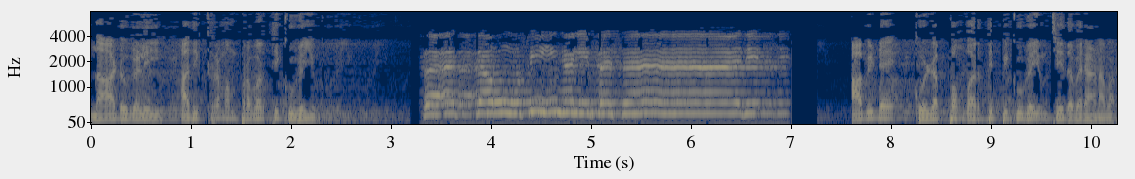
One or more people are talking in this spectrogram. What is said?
നാടുകളിൽ അതിക്രമം പ്രവർത്തിക്കുകയും അവിടെ കുഴപ്പം വർദ്ധിപ്പിക്കുകയും ചെയ്തവരാണവർ.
